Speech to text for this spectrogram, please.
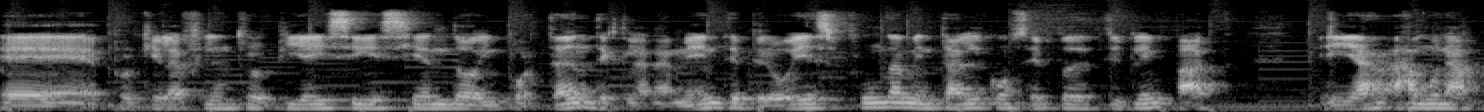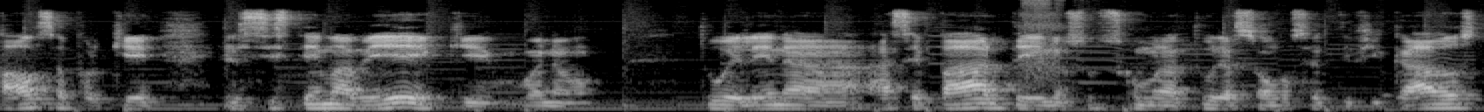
Eh, porque la filantropía ahí sigue siendo importante claramente, pero hoy es fundamental el concepto de triple impact. Y hago una pausa porque el sistema ve que, bueno, tú Elena hace parte y nosotros como Natura somos certificados,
